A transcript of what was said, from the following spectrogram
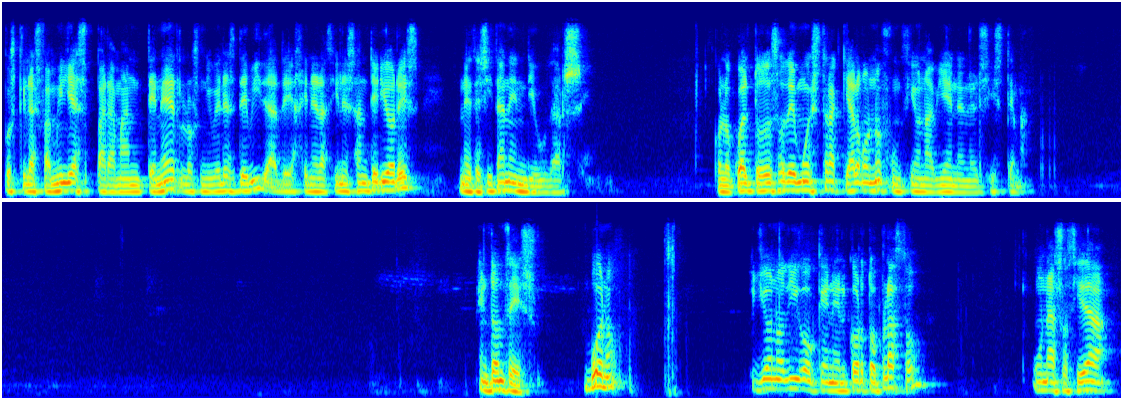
Pues que las familias para mantener los niveles de vida de generaciones anteriores necesitan endeudarse. Con lo cual todo eso demuestra que algo no funciona bien en el sistema. Entonces, bueno, yo no digo que en el corto plazo una sociedad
